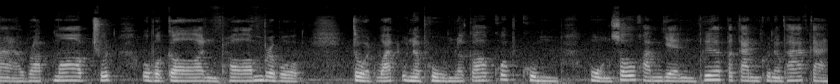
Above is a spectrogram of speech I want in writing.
มารับมอบชุดอุปกรณ์ พร้อมระบบตรวจวัดอุณหภูมิ แล้วก็ควบคุมห่วงโซ่ความเย็น เพื่อประกันคุณภาพการ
